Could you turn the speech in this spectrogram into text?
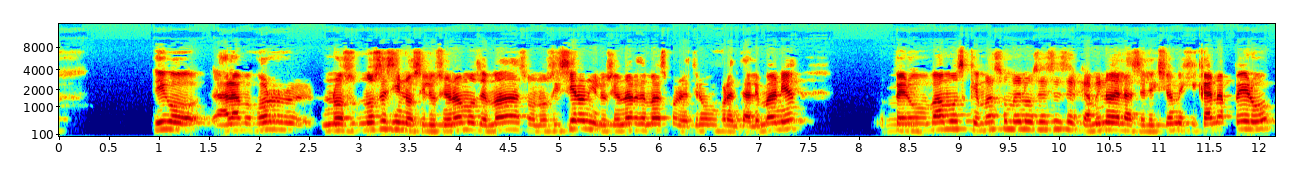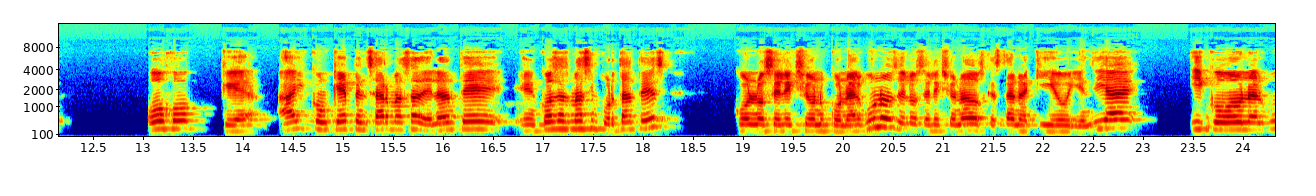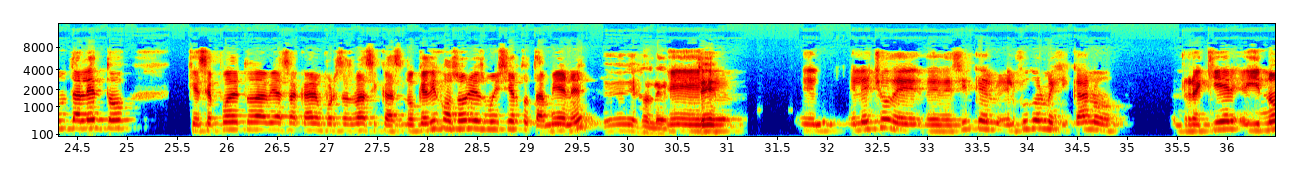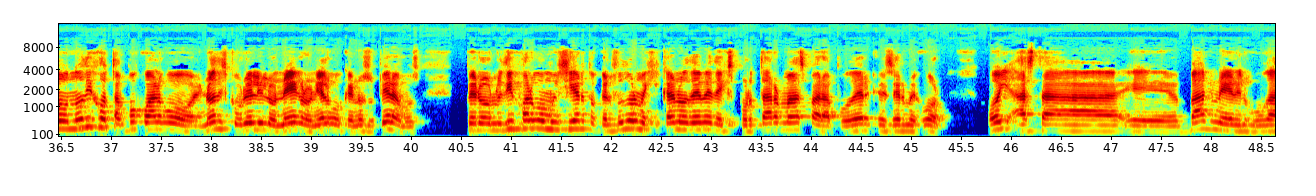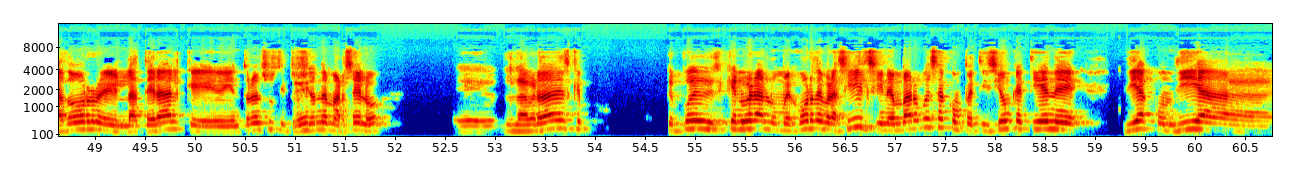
digo, a lo mejor no sé si nos ilusionamos de más o nos hicieron ilusionar de más con el triunfo frente a Alemania, pero vamos que más o menos ese es el camino de la selección mexicana, pero ojo que hay con qué pensar más adelante en cosas más importantes con los seleccion con algunos de los seleccionados que están aquí hoy en día y con algún talento que se puede todavía sacar en fuerzas básicas. Lo que dijo Osorio es muy cierto también, ¿eh? Híjole. Eh, el, hecho de, decir que el, fútbol mexicano requiere, y no, no dijo tampoco algo, no descubrió el hilo negro ni algo que no supiéramos, pero dijo algo muy cierto, que el fútbol mexicano debe de exportar más para poder crecer mejor. Hoy hasta eh, Wagner, el jugador lateral que entró en sustitución de Marcelo, eh, la verdad es que te puede decir que no era lo mejor de Brasil, sin embargo, esa competición que tiene día con día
